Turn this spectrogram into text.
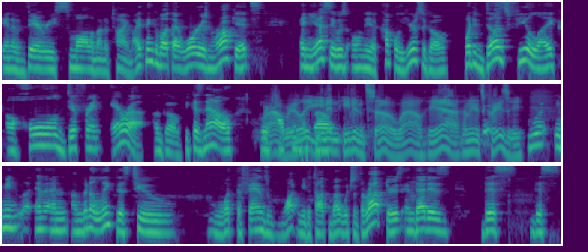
in a very small amount of time. I think about that Warriors and Rockets, And yes, it was only a couple years ago, but it does feel like a whole different era ago because now we're wow, really? About, even even so, wow, yeah. I mean, it's crazy. I mean, and and I'm going to link this to what the fans want me to talk about, which is the Raptors, and that is this this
